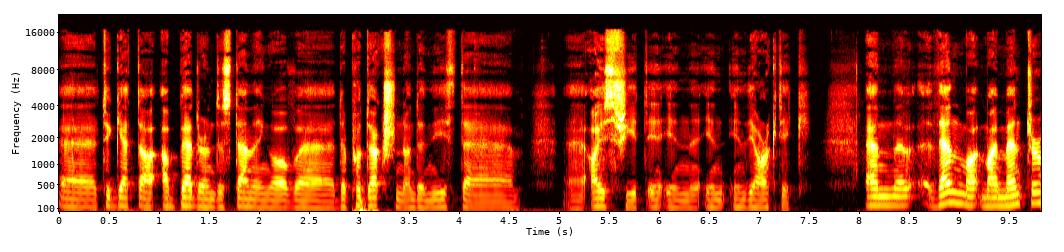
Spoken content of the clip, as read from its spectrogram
uh, to get a, a, better understanding of uh, the production underneath the ice sheet in, in, in the Arctic. And uh, then my, my mentor,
